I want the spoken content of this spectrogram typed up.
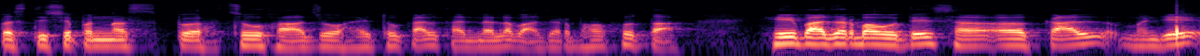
पस्तीसशे पन्नास प जो हा जो आहे तो काल कांद्याला बाजारभाव होता. हे बाजारभाव होते सा काल म्हणजे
